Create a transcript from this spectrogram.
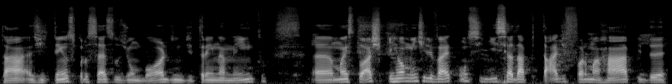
tá? A gente tem os processos de onboarding, de treinamento, uh, mas tu acha que realmente ele vai conseguir se adaptar de forma rápida,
